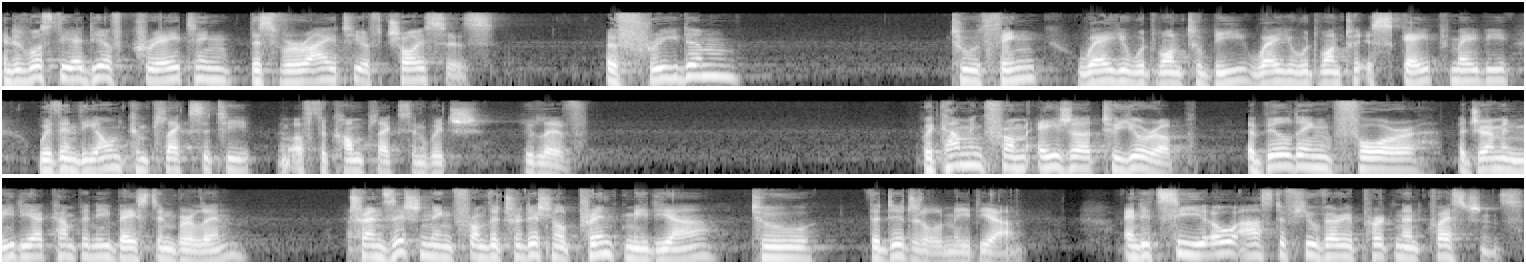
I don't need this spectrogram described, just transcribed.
And it was the idea of creating this variety of choices, a freedom to think where you would want to be, where you would want to escape, maybe, within the own complexity of the complex in which you live. We're coming from Asia to Europe, a building for a German media company based in Berlin, transitioning from the traditional print media to the digital media. And its CEO asked a few very pertinent questions.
